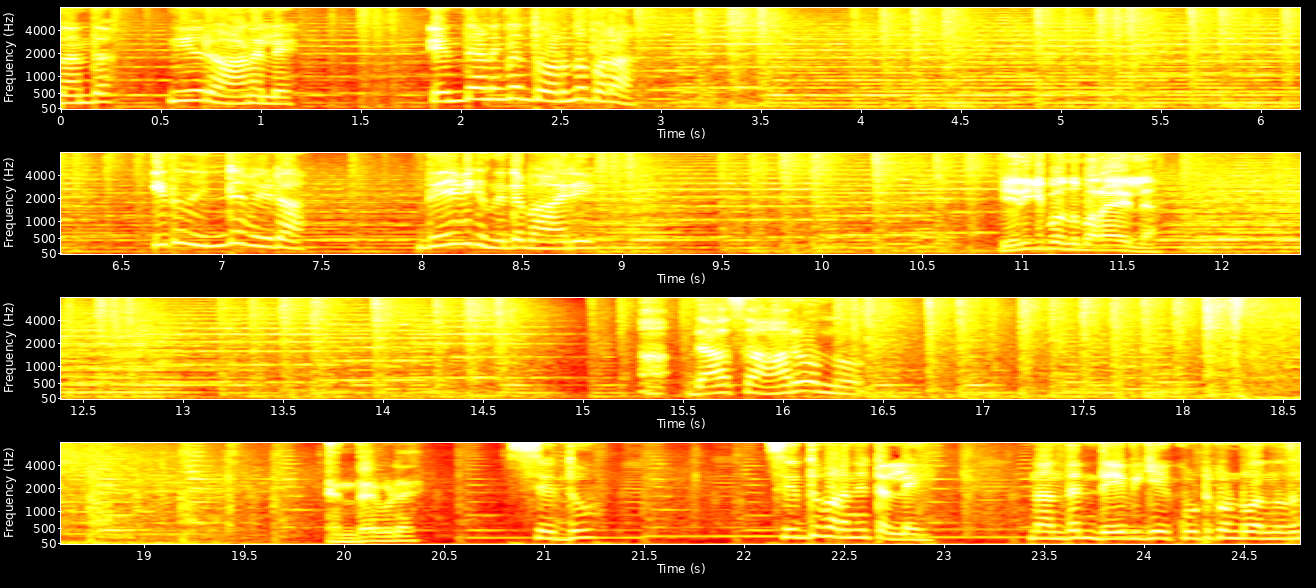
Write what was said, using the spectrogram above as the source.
നന്ദ നീ ഒരാണല്ലേ? എന്താണെങ്കിലും തുറന്നു പറ. ഇത് നിന്റെ വീടാ. ദേവിക്ക് നിന്റെ ഭാര്യ. എനിക്കിപ്പോ ഒന്നും പറയാനില്ല ദാ സാറ് വന്നു. എന്താ ഇവിടെ? സിദ്ധു. സിദ്ധു പറഞ്ഞിട്ടല്ലേ നന്ദൻ ദേവികയെ കൂട്ടിക്കൊണ്ടുവന്നത്?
